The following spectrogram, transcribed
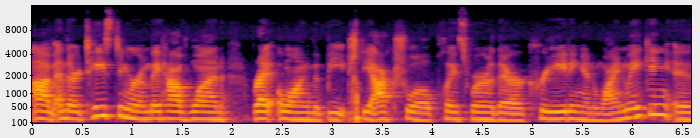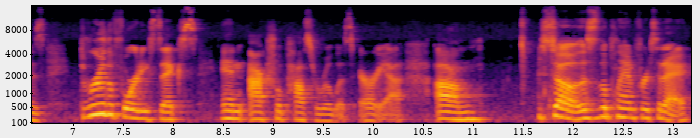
um, and their tasting room, they have one right along the beach. The actual place where they're creating and winemaking is through the 46 in actual Paso Robles area. Um, so, this is the plan for today.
